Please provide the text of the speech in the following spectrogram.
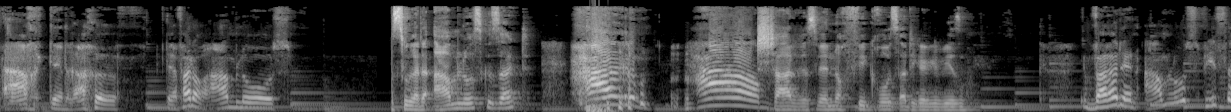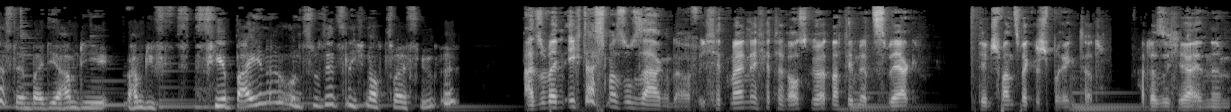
ach, der Drache, der war doch harmlos. Hast du gerade armlos gesagt? Harm! Harm! Schade, das wäre noch viel großartiger gewesen. War er denn armlos? Wie ist das denn bei dir? Haben die, haben die vier Beine und zusätzlich noch zwei Flügel? Also wenn ich das mal so sagen darf, ich hätte meine, ich hätte rausgehört, nachdem der Zwerg den Schwanz weggesprengt hat, hat er sich ja in eine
